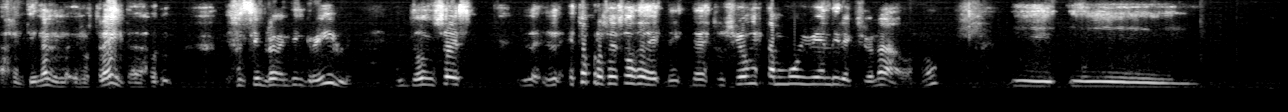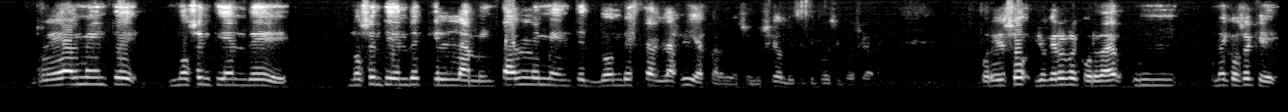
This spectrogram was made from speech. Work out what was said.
Argentina en, los 30, eso es simplemente increíble. Entonces, estos procesos de, de- de destrucción están muy bien direccionados, ¿no? Y, y realmente no se entiende, no se entiende que lamentablemente dónde están las vías para la solución de ese tipo de situaciones. Por eso yo quiero recordar un- una cosa que,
